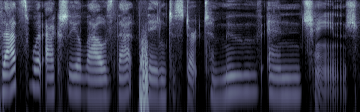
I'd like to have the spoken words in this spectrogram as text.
That's what actually allows that thing to start to move and change.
